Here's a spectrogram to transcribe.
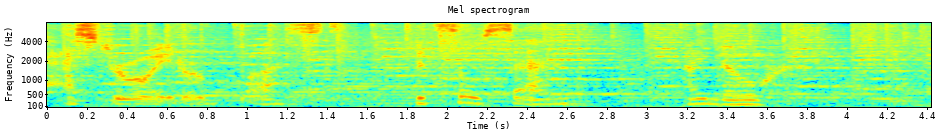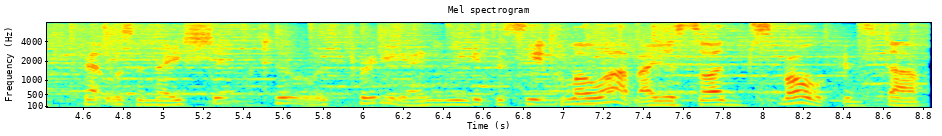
asteroid or bust. It's so sad. I know. That was a nice ship too. It was pretty. I didn't even get to see it blow up. I just saw smoke and stuff.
